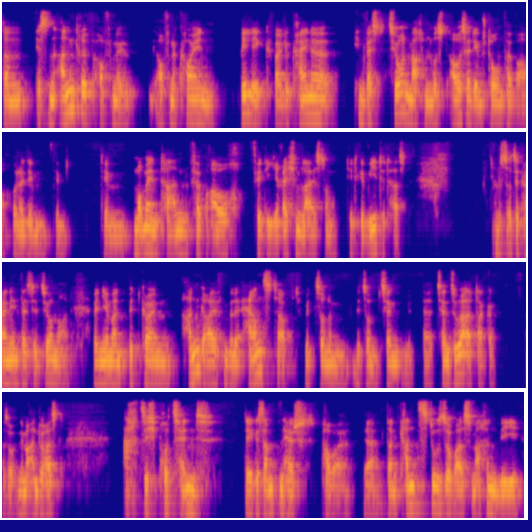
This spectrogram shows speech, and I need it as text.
dann ist ein Angriff auf eine, auf eine Coin billig, weil du keine Investition machen musst, außer dem Stromverbrauch oder dem, dem, dem momentanen Verbrauch für die Rechenleistung, die du gemietet hast. Du musst also keine Investition machen. Wenn jemand Bitcoin angreifen würde, ernsthaft mit so einem, mit so einem Zen, mit einer Zensurattacke, also nimm an, du hast 80 Prozent der gesamten Hash-Power, ja, dann kannst du sowas machen wie,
